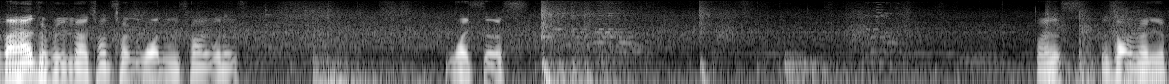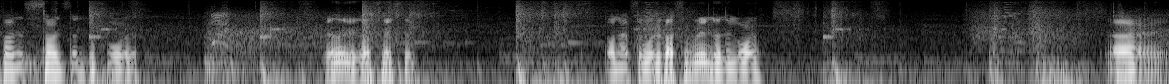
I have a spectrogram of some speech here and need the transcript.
If I had the green match on turn 1, we probably would have... Like this. But this is already a better start than before. Really? Don't taste it. Don't have to worry about the wind anymore. Alright.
